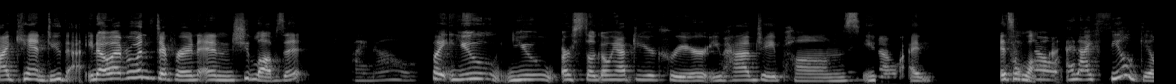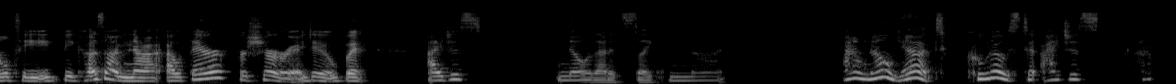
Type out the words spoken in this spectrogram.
I can't do that you know everyone's different and she loves it I know but you you are still going after your career you have J Palms you know I it's a I lot. Know, and I feel guilty because I'm not out there for sure. I do, but I just know that it's like not. I don't know. Yeah, t- kudos to. I just. I don't,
